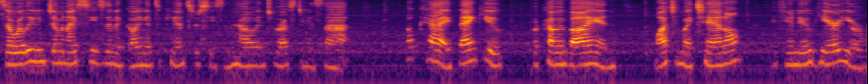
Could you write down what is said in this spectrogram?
So we're leaving Gemini season and going into Cancer season. How interesting is that? Okay, thank you for coming by and watching my channel. If you're new here, you're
